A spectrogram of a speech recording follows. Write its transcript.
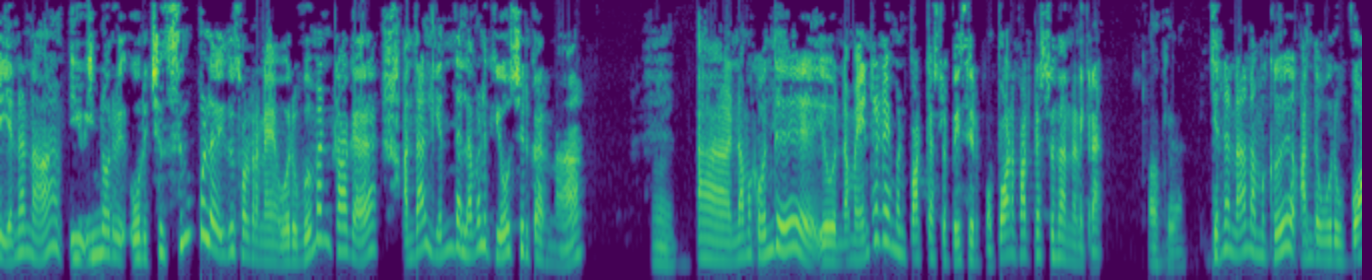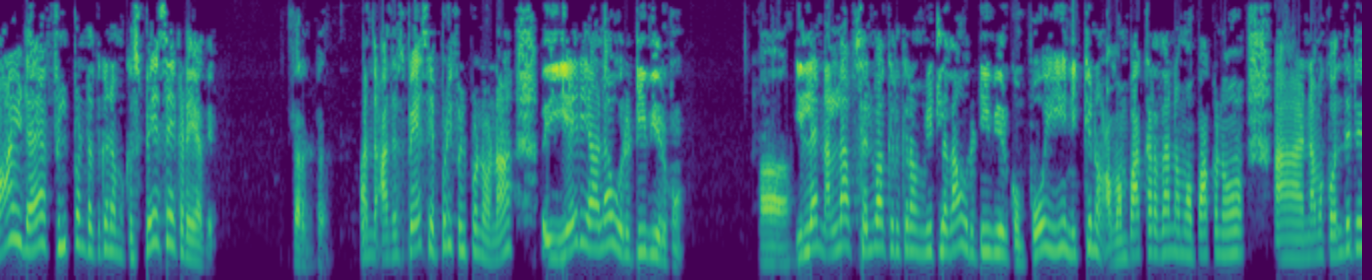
என்னன்னா இன்னொரு ஒரு சிம்பிள் இது சொல்றேனே. ஒரு உமனுக்காக அந்த ஆள் எந்த லெவலுக்கு யோசிச்சிருக்காருன்னா நமக்கு வந்து நம்ம என்டர்டைன்மெண்ட் பாட்காஸ்ட்ல பேசியிருப்போம். போன பாட்காஸ்ட் தான் நினைக்கிறேன். ஓகே. என்னன்னா நமக்கு அந்த ஒரு வாய்ட ஃபில் பண்றதுக்கு நமக்கு ஸ்பேஸே கிடையாது. கரெக்ட் அந்த அந்த ஸ்பேஸ் எப்படி ஃபில் பண்ணோம்னா ஏரியால ஒரு டிவி இருக்கும். இல்ல நல்லா செல்வாக்கு இருக்கிறவன் வீட்ல தான் ஒரு டிவி இருக்கும். போய் நிக்கணும். அவன் பாக்குறதா நம்ம பாக்கணும். நமக்கு வந்துட்டு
